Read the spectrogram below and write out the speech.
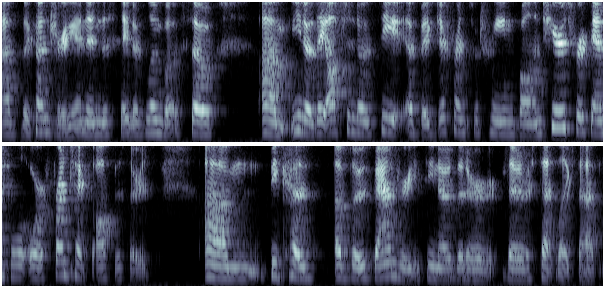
of the country and in the state of limbo. So, um, you know, they often don't see a big difference between volunteers, for example, or Frontex officers um, because of those boundaries, you know, that are that are set like that.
